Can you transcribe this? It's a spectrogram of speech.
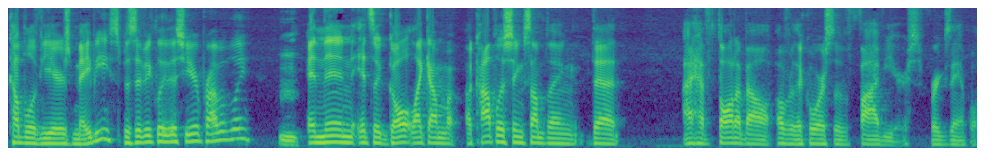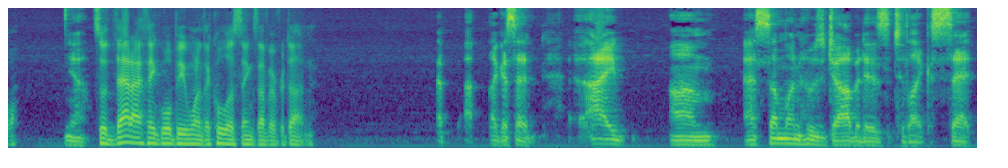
couple of years, maybe specifically this year, probably. Hmm. And then it's a goal like I'm accomplishing something that I have thought about over the course of five years, for example. Yeah. So that I think will be one of the coolest things I've ever done. Like I said, I um as someone whose job it is to like set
